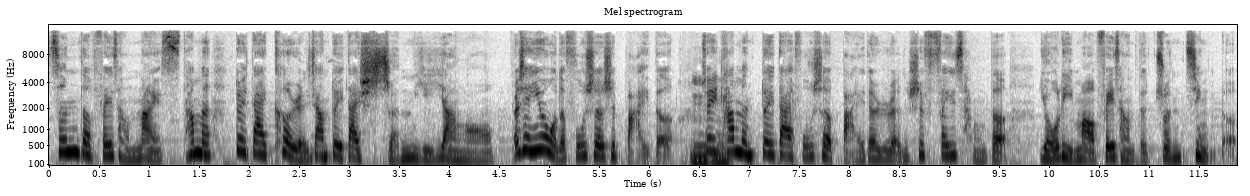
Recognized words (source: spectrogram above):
真的非常 nice，他们对待客人像对待神一样哦。而且因为我的肤色是白的，所以他们对待肤色白的人是非常的有礼貌、非常的尊敬的。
